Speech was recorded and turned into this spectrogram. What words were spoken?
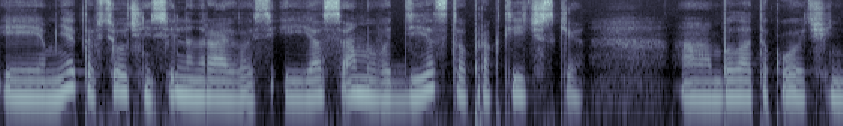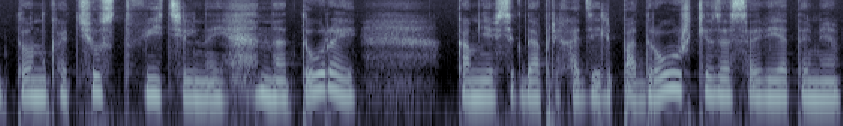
и мне это все очень сильно нравилось. И я с самого детства практически а, была такой очень тонко чувствительной натурой. Ко мне всегда приходили подружки за советами.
